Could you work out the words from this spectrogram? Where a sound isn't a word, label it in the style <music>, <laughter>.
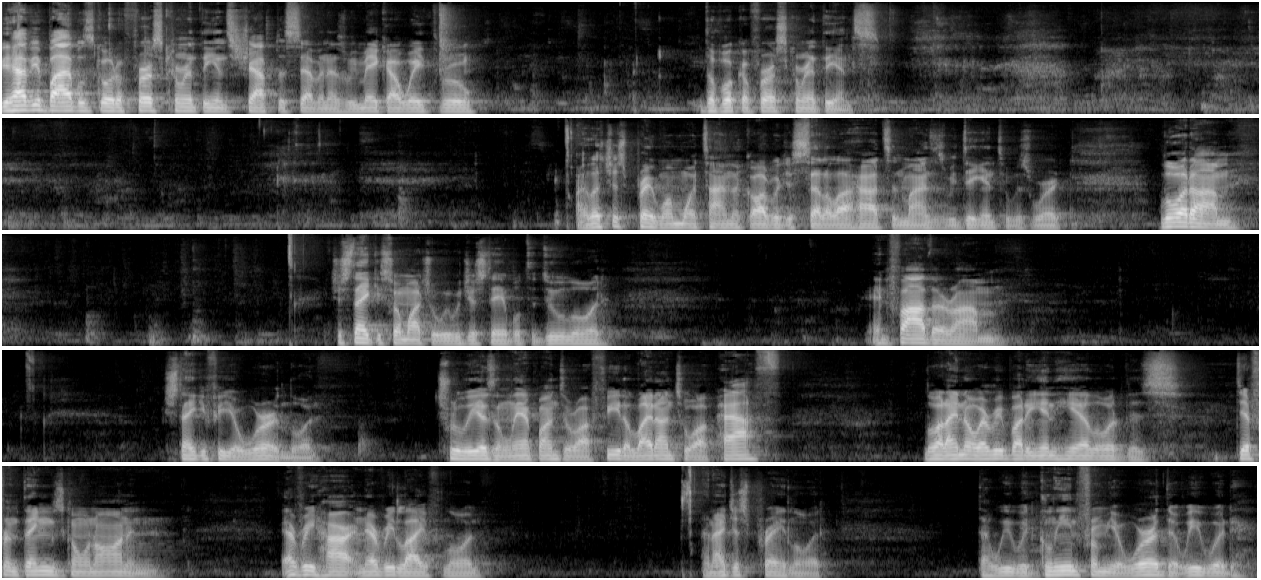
If you have your Bibles, go to 1 Corinthians chapter 7 as we make our way through the book of 1 Corinthians. All right, let's just pray one more time that God would just settle our hearts and minds as we dig into His Word. Lord, um, just thank you so much what we were just able to do, Lord. And Father, um, just thank you for your word, Lord. Truly is a lamp unto our feet, a light unto our path. Lord, I know everybody in here, Lord, there's different things going on in every heart and every life, Lord. And I just pray, Lord, that we would glean from your word, that we would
